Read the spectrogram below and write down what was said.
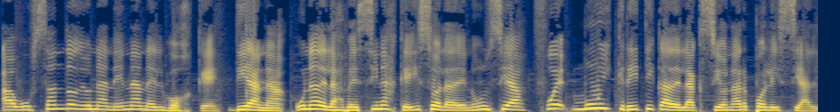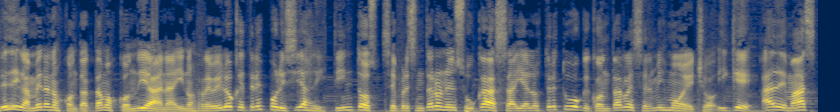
abusando de una nena en el bosque. Diana, una de las vecinas que hizo la denuncia, fue muy crítica del accionar policial. Desde Gamera nos contactamos con Diana y nos reveló que tres policías distintos se presentaron en su casa y a los tres tuvo que contarles el mismo hecho y que, Además, más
